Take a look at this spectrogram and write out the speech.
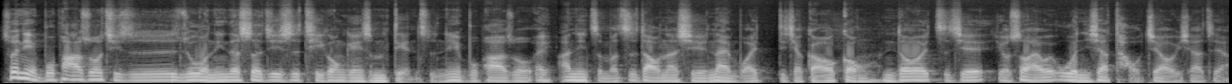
所以你也不怕说，其实如果您的设计师提供给你什么点子，你也不怕说，哎啊你怎么知道那些那也不会比较高工，你都会直接有时候还会问一下讨教一下这样，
